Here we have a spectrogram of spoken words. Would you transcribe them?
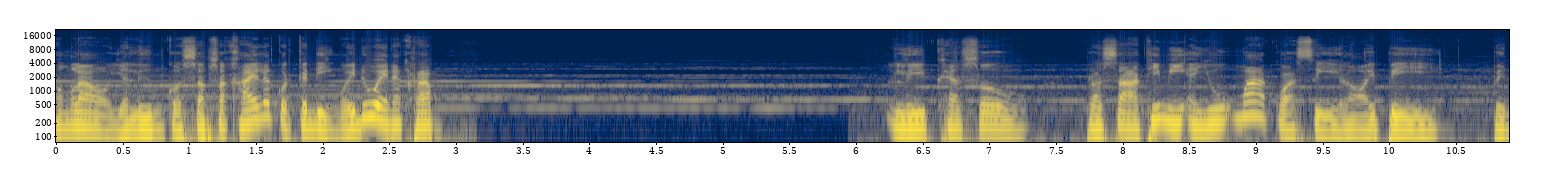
ของเราอย่าลืมกด Subscribe และกดกระดิ่งไว้ด้วยนะครับ Leaf Castle ปราสาทที่มีอายุมากกว่า 400 ปี เป็น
